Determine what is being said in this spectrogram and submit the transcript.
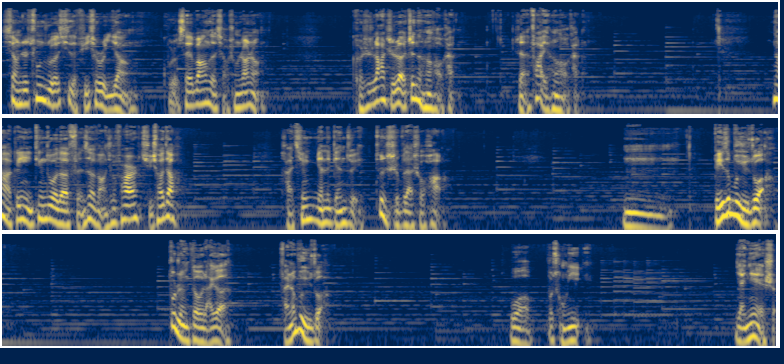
像只充足了气的皮球一样，鼓着腮帮子小声嚷嚷：“可是拉直了真的很好看，染发也很好看。”那给你定做的粉色网球拍取消掉。海清扁了扁嘴，顿时不再说话了。嗯，鼻子不许做，不准给我来个，反正不许做。我不同意。眼睛也是，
